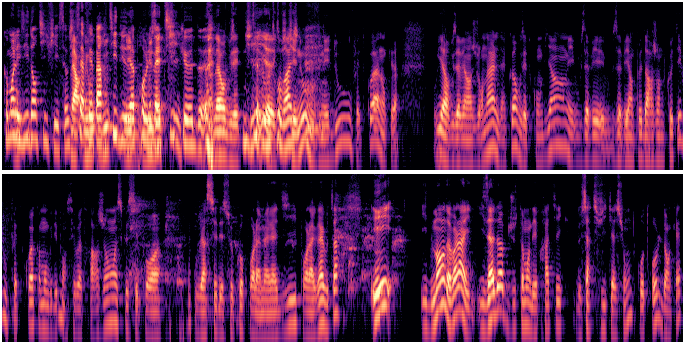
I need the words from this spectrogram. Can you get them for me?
Comment les identifier? Ça aussi, ça fait partie de la problématique de. vous êtes qui? Expliquez-nous, vous venez d'où? Vous faites quoi? Donc, euh, oui, alors vous avez un journal, d'accord, vous êtes combien Mais vous avez, vous avez un peu d'argent de côté, vous faites quoi Comment vous dépensez votre argent Est-ce que c'est pour vous verser des secours pour la maladie, pour la grève, ça? Et ils demandent, voilà, ils adoptent justement des pratiques de certification, de contrôle, d'enquête,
